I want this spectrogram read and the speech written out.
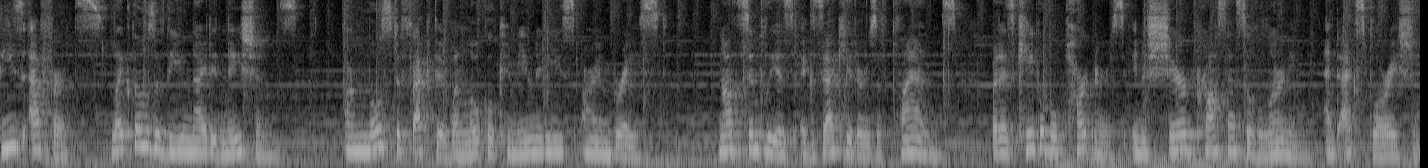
These efforts, like those of the United Nations, are most effective when local communities are embraced, not simply as executors of plans, but as capable partners in a shared process of learning and exploration.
